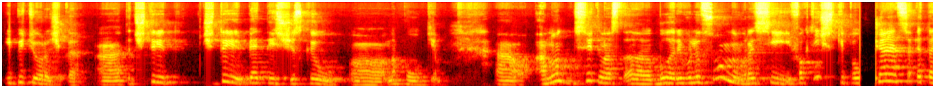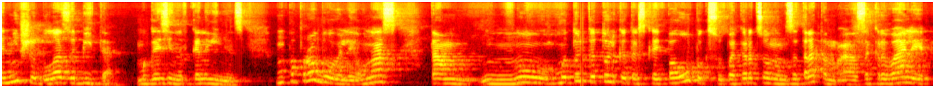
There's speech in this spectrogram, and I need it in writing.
и пятерочка. Э, это 4-5 тысяч SKU э, на полке. Э, оно действительно э, было революционным в России и фактически Получается, эта ниша была забита магазинов convenience. Мы попробовали, у нас там, ну, мы только-только, так сказать, по опексу, по операционным затратам а, закрывали,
